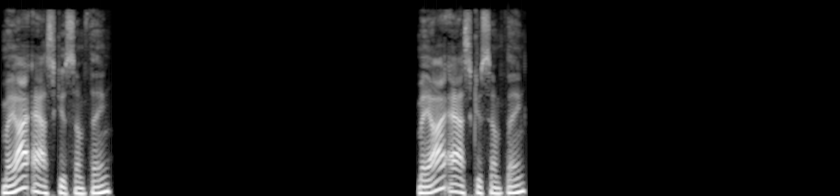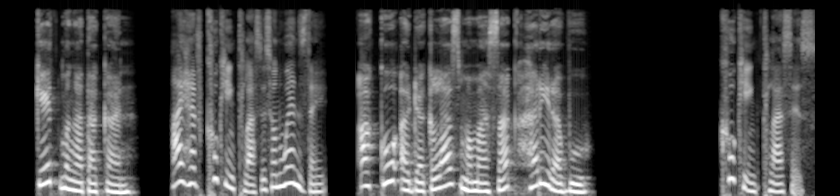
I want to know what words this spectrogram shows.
May I ask you something? May I ask you something? Kate mengatakan, I have cooking classes on Wednesday. Aku ada kelas memasak hari Rabu. Cooking classes.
